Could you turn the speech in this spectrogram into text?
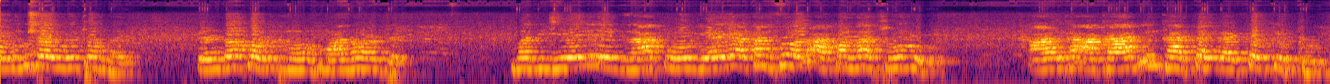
ఒడుగు జరుగుతున్నాయి రెండో కొడుకు మనోడు మరి ఏ నాకు ఏ ఆటంకం రాకుండా చూడు. ఆ కార్యం కట్ట కట్టెక్కిచ్చు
